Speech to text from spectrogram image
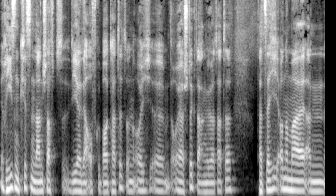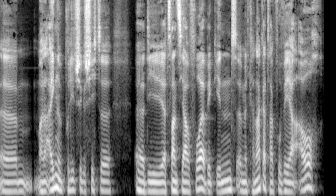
Riesenkissenlandschaft, die ihr da aufgebaut hattet und euch äh, euer Stück da angehört hatte tatsächlich auch nochmal an ähm, meine eigene politische Geschichte äh, die ja 20 Jahre vorher beginnt, äh, mit Kanakatak, wo wir ja auch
